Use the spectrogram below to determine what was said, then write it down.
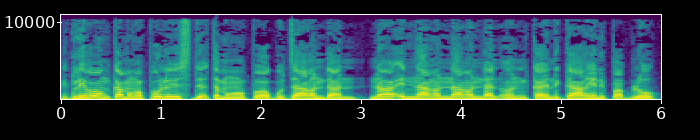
Naglibong ka mga pulis di ta mga pagbudjakon dan no innangon-nangon dan on kay nagkaki ni Pablo.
